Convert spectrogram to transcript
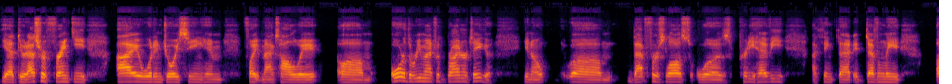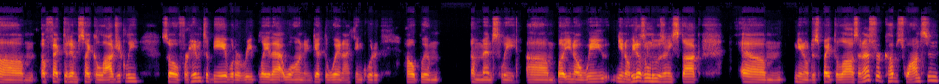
Yeah, dude. As for Frankie, I would enjoy seeing him fight Max Holloway, um, or the rematch with Brian Ortega. You know, um, that first loss was pretty heavy. I think that it definitely um, affected him psychologically. So for him to be able to replay that one and get the win, I think would help him immensely. Um, but you know, we you know he doesn't lose any stock. Um, you know, despite the loss. And as for Cub Swanson,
